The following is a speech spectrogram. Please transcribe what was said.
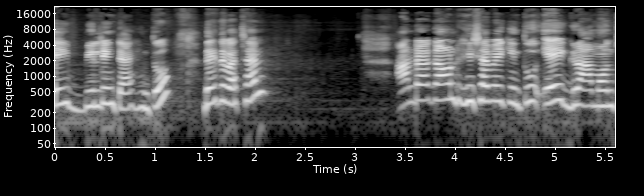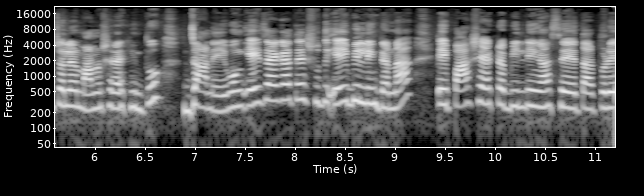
এই বিল্ডিংটা কিন্তু, দেখতে পাচ্ছেন? আন্ডারগ্রাউন্ড হিসাবেই কিন্তু এই গ্রাম অঞ্চলের মানুষেরা কিন্তু জানে। এবং এই জায়গাতে শুধু এই বিল্ডিংটা না, এই পাশে একটা বিল্ডিং আছে, তারপরে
